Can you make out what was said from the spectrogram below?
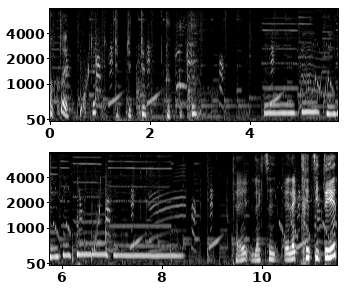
Oh, cool. Okay, Elektri Elektrizität.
